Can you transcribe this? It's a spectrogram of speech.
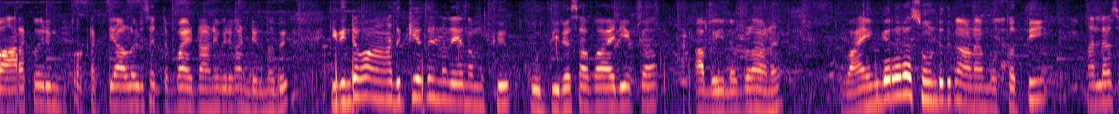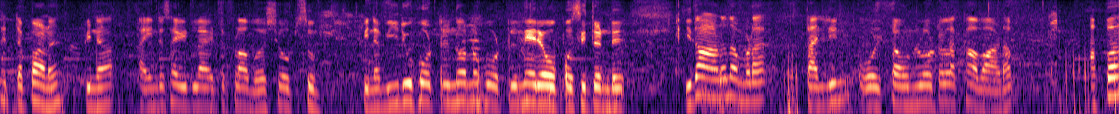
വാറൊക്കെ വരുമ്പോൾ പ്രൊട്ടക്റ്റ് ചെയ്യാനുള്ള ഒരു സെറ്റപ്പായിട്ടാണ് ഇവർ കണ്ടിരുന്നത്. ഇതിന്റെ വാതുക്കിയ തന്നെ നമുക്ക് കുതിര സവാരിയൊക്കെ അവൈലബിൾ ആണ്. ഭയങ്കര രസമുണ്ട് ഇത് കാണാൻ. മൊത്തത്തിൽ നല്ല സെറ്റപ്പാണ് പിന്നെ അതിന്റെ സൈഡിലായിട്ട് ഫ്ലവർ ഷോപ്സും പിന്നെ വീരു ഹോട്ടൽ എന്ന് പറഞ്ഞ ഹോട്ടൽ നേരെ ഓപ്പോസിറ്റ് ഉണ്ട്. ഇതാണ് നമ്മുടെ തല്ലിൻ ഓൾഡ് ടൗണിലോട്ടുള്ള കവാടം. അപ്പോൾ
